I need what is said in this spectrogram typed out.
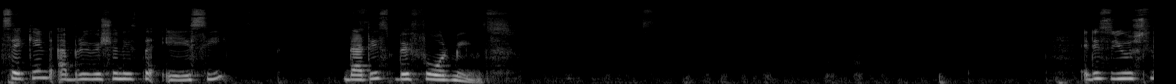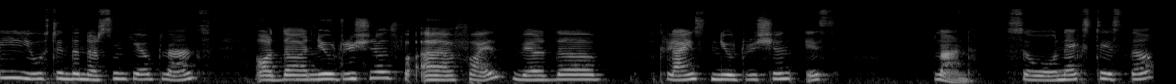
Second abbreviation is the AC. That is before meals. It is usually used in the nursing care plans or the nutritional uh, file where the client's nutrition is planned. So next is the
